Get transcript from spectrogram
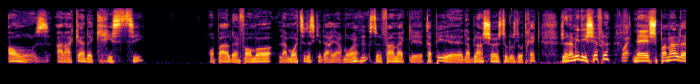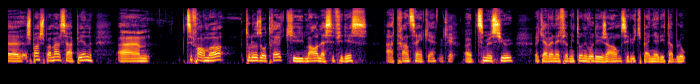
2011 à l'encan de Christie. On parle d'un format la moitié de ce qui est derrière moi. C'est une femme avec les tapés, euh, la blancheuse Toulouse-Lautrec. Je vais nommer des chiffres, là, Ouais. mais je suis pas mal, euh, je pense que je suis pas mal sapine. Euh, petit format, Toulouse-Lautrec qui mord de la syphilis à 35 ans. Un petit monsieur euh, qui avait une infirmité au niveau des jambes. C'est lui qui peignait les tableaux.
